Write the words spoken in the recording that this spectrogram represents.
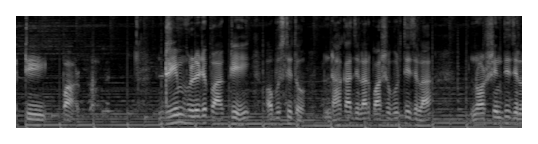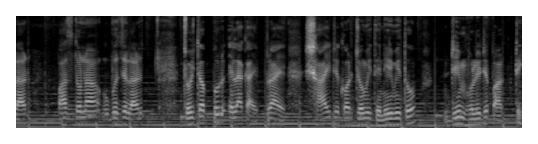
একটি পার্ক। ড্রিম হলিডে পার্কটি অবস্থিত ঢাকা জেলার পার্শ্ববর্তী জেলা, নরসিংদী জেলার পাঁচদোনা উপজেলার চৈতাবপুর এলাকায় প্রায় ষাট একর জমিতে নির্মিত ড্রিম হলিডে পার্কটি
